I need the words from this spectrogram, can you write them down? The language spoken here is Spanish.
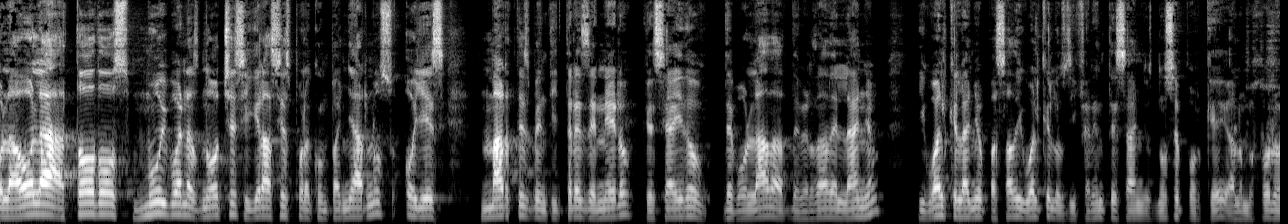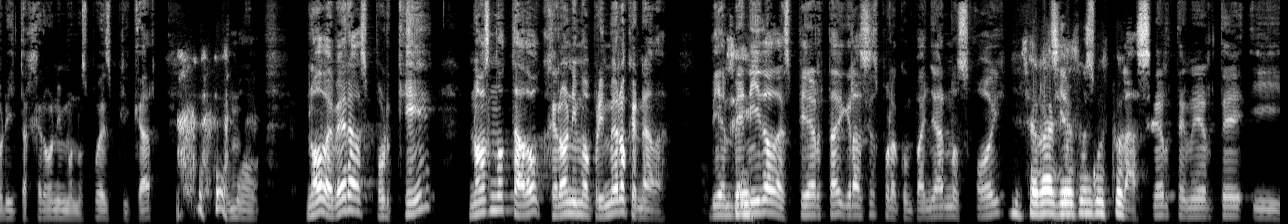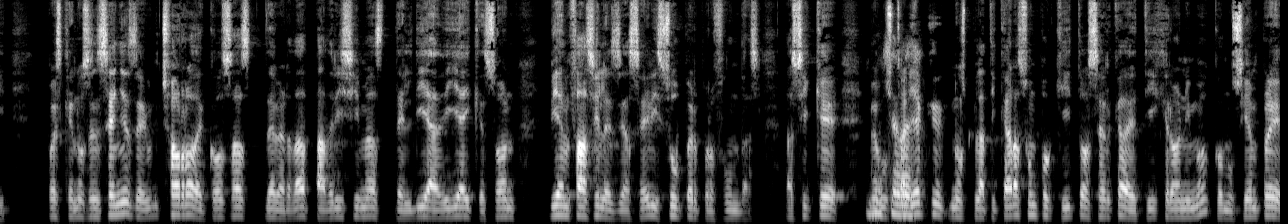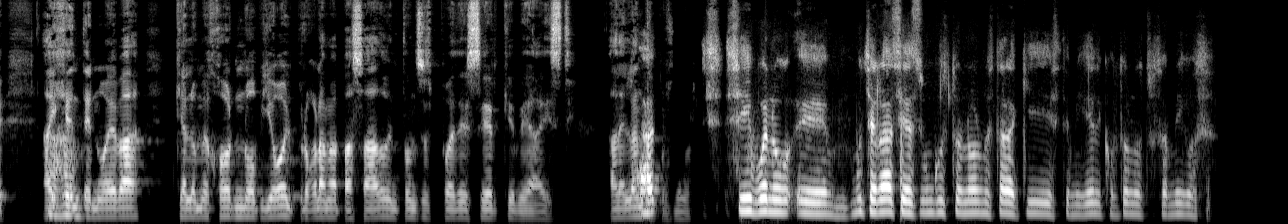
Hola, hola a todos, muy buenas noches y gracias por acompañarnos. Hoy es martes 23 de enero, que se ha ido de volada, de verdad, el año, igual que el año pasado, igual que los diferentes años. No sé por qué, a lo mejor ahorita Jerónimo nos puede explicar cómo... No, de veras, ¿por qué? ¿No has notado, Jerónimo, primero que nada? Bienvenido a Despierta y gracias por acompañarnos hoy. Muchas gracias, un gusto. Un placer tenerte y pues que nos enseñes de un chorro de cosas de verdad padrísimas del día a día y que son bien fáciles de hacer y súper profundas. Así que me gustaría que nos platicaras un poquito acerca de ti, Jerónimo. Como siempre, hay gente nueva que a lo mejor no vio el programa pasado, entonces puede ser que vea este. Adelante, ah, por favor. Sí, bueno, eh, muchas gracias. Un gusto enorme estar aquí, este Miguel, y con todos nuestros amigos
